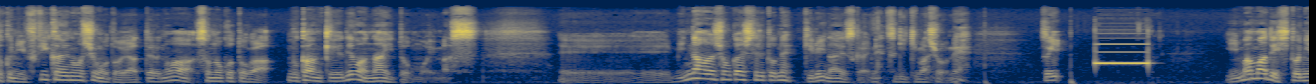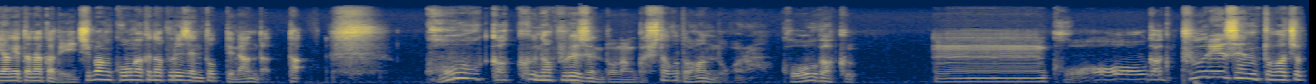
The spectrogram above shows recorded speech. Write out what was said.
特に吹き替えのお仕事をやってるのはそのことが無関係ではないと思います。えーみんな紹介してるとね、きりないですからね。次行きましょうね。次。今まで人にあげた中で一番高額なプレゼントって何だった？高額なプレゼントなんかしたことあんのかな？高額。うーん、高額、プレゼントはちょっ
